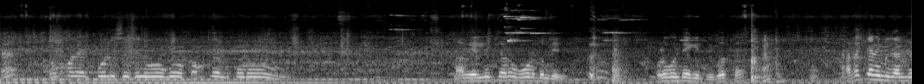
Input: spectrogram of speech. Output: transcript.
ಸುಮ್ಮನೆ ಪೊಲೀಸ್ ಸ್ಟೇಷನ್ಗೆ ಹೋಗು ಕಂಪ್ಲೇಂಟ್ ಕೊಡು. ನಾವು ಎಲ್ಲಿದ್ದಾರೋ ಓಡಿ ಬಂದೀವಿ. ಒಳಗೊಂದೇ ಆಗಿದ್ವಿ ಗೊತ್ತಾ? ಅದಕ್ಕೆ ನಿಮಗೆ ಅಲ್ಲಿ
